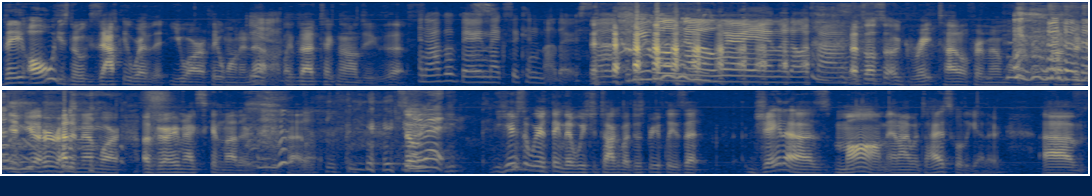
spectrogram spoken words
they always know exactly where that you are if they want to know. Yeah. Like that technology exists. And I have a very Mexican mother, so you will know where I am at all times. That's also a great title for a memoir. if you ever read a memoir, A Very Mexican Mother is a good title. So What here's the weird thing that we should talk about just briefly is that Jada's mom and I went to high school together. Um,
